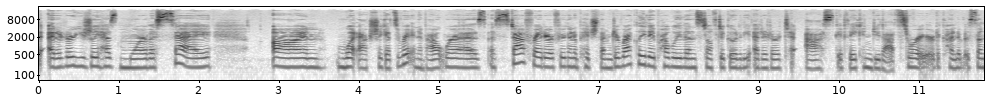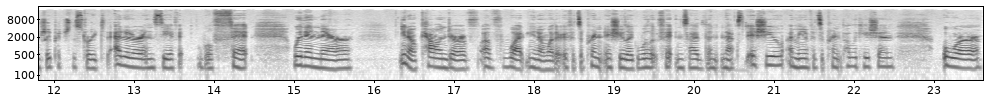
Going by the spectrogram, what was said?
The editor usually has more of a say on what actually gets written about. Whereas a staff writer, if you're going to pitch them directly, they probably then still have to go to the editor to ask if they can do that story or to kind of essentially pitch the story to the editor and see if it will fit within their you know calendar of, of what you know whether if it's a print issue like will it fit inside the next issue i mean if it's a print publication or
